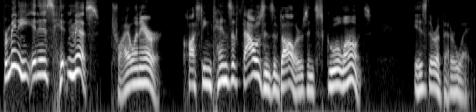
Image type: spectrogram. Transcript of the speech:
For many, it is hit and miss, trial and error, costing tens of thousands of dollars in school loans. Is there a better way?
